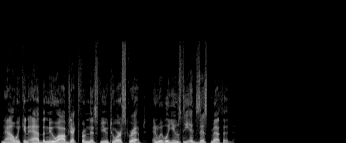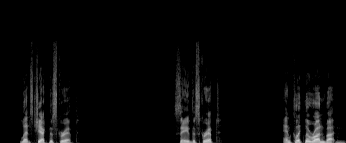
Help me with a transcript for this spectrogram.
Now we can add the new object from this view to our script, and we will use the exist method. Let's check the script. Save the script, and click the Run button.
